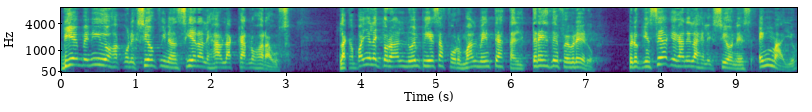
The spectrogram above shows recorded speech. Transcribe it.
Bienvenidos a Conexión Financiera, les habla Carlos Arauz. La campaña electoral no empieza formalmente hasta el 3 de febrero, pero quien sea que gane las elecciones en mayo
